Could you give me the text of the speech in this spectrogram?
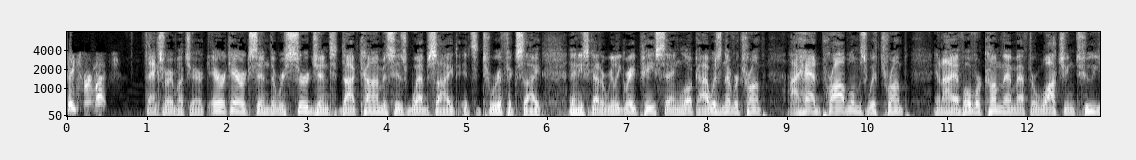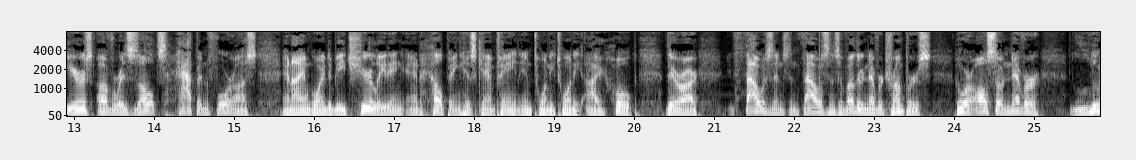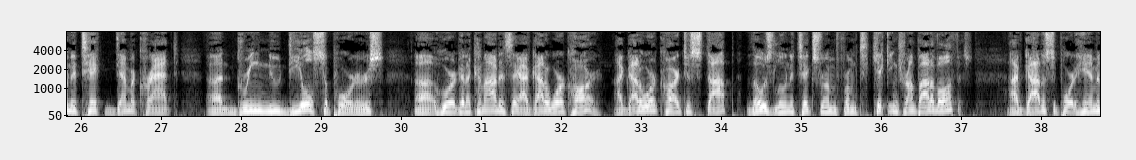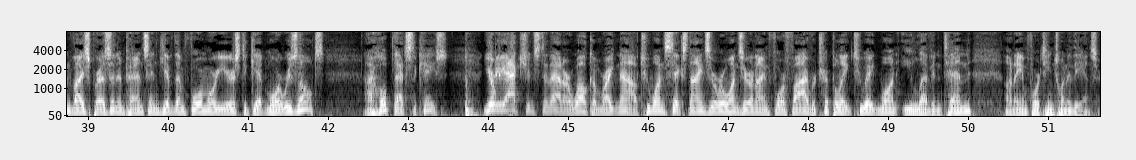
Thanks very much. Thanks very much, Eric. Erick Erickson, the resurgent.com is his website. It's a terrific site. And he's got a really great piece saying, look, I was never Trump. I had problems with Trump and I have overcome them after watching two years of results happen for us. And I am going to be cheerleading and helping his campaign in 2020. I hope there are thousands and thousands of other never Trumpers who are also never lunatic Democrat, uh, Green New Deal supporters uh, who are going to come out and say, I've got to work hard. I've got to work hard to stop those lunatics from, from t- kicking Trump out of office. I've got to support him and Vice President Pence and give them four more years to get more results. I hope that's the case. Your reactions to that are welcome right now. 216-901-0945 or 888-281-1110 on AM 1420 The Answer.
